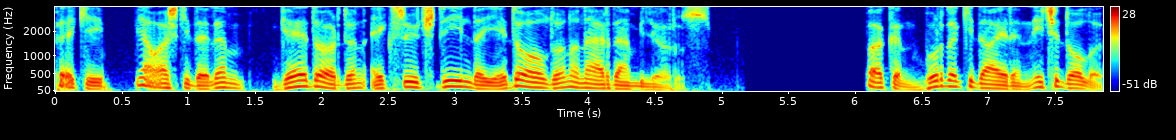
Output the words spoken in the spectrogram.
Peki, yavaş gidelim. g4'ün eksi 3 değil de 7 olduğunu nereden biliyoruz? Bakın, buradaki dairenin içi dolu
